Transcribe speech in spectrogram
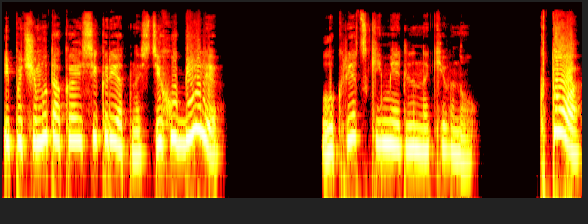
И почему такая секретность? Их убили?» Лукрецкий медленно кивнул. «Кто?»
